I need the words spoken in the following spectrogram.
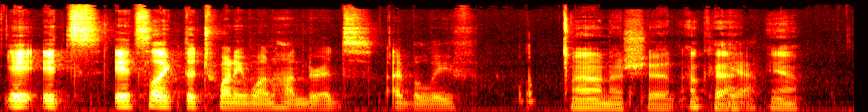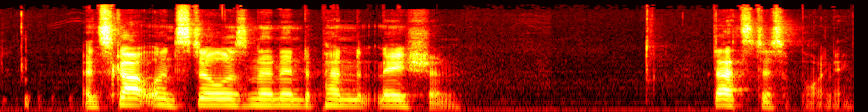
it, it's it's like the 2100s, I believe. I don't know shit. Okay. Yeah. Yeah. And Scotland still isn't an independent nation. That's disappointing.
